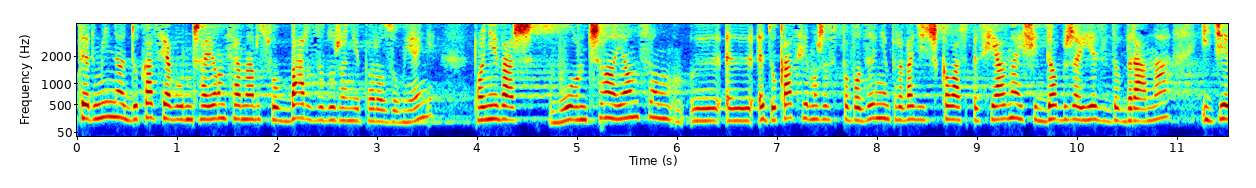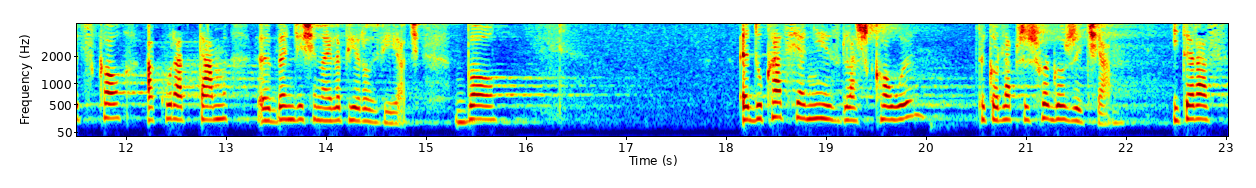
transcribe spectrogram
terminu edukacja włączająca narosło bardzo dużo nieporozumień, ponieważ włączającą y, y, edukację może z powodzeniem prowadzić szkoła specjalna, jeśli dobrze jest dobrana i dziecko akurat tam y, będzie się najlepiej rozwijać bo edukacja nie jest dla szkoły, tylko dla przyszłego życia. I teraz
